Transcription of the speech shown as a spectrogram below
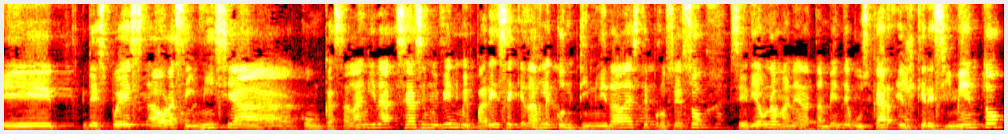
Eh, después, ahora se inicia con Casalánguida, se hace muy bien y me parece que darle continuidad a este proceso sería una manera también de buscar el crecimiento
